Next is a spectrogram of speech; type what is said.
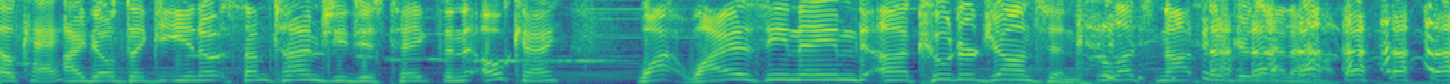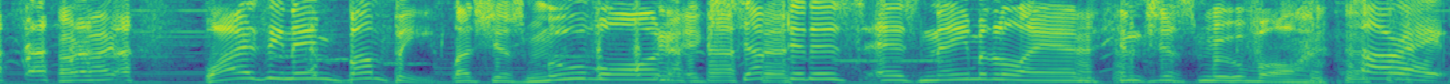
Okay. I don't think you know. Sometimes you just take the okay. Why why is he named uh, Cooter Johnson? Let's not figure that out. All right. Why is he named Bumpy? Let's just move on. Accept it as as name of the land and just move on. All right.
